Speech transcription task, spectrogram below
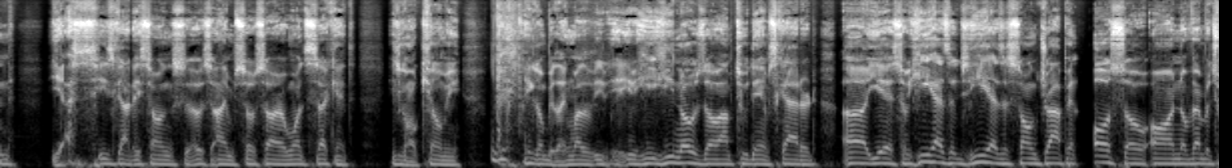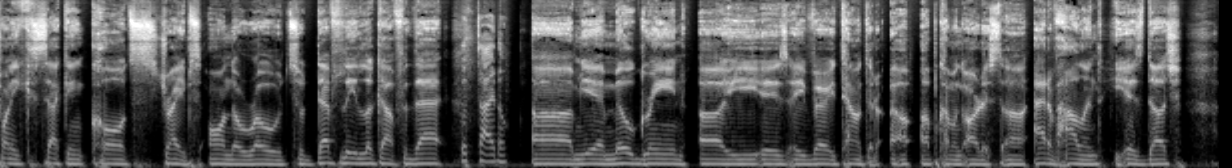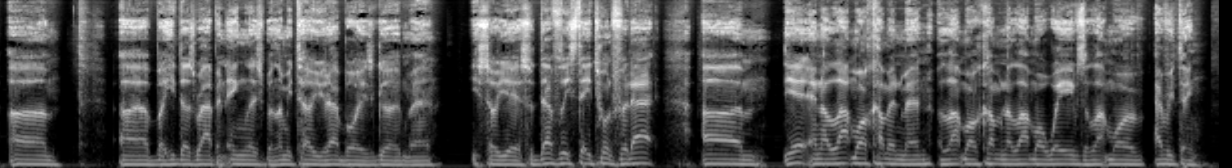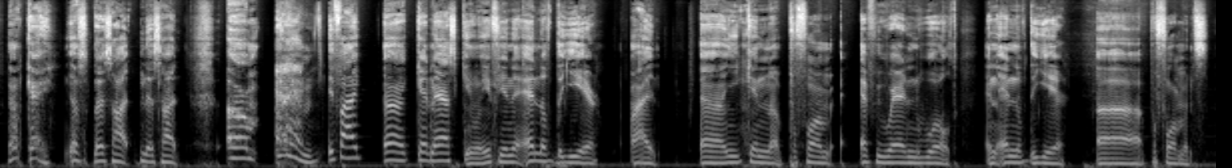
and Yes, he's got a song. So, I'm so sorry. One second, he's gonna kill me. He's gonna be like, mother. He, he he knows though I'm too damn scattered. Uh, yeah. So he has a he has a song dropping also on November 22nd called Stripes on the Road. So definitely look out for that. Good title. Um, yeah, Mill Green. Uh, he is a very talented uh, upcoming artist. Uh, out of Holland. He is Dutch. Um, uh, but he does rap in English. But let me tell you, that boy is good, man. So yeah, so definitely stay tuned for that. Um, yeah, and a lot more coming, man. A lot more coming. A lot more waves. A lot more of everything. Okay, that's that's hot. That's hot. Um, if I uh, can ask you, if you're in the end of the year, right, uh, you can uh, perform everywhere in the world, an end of the year uh, performance.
